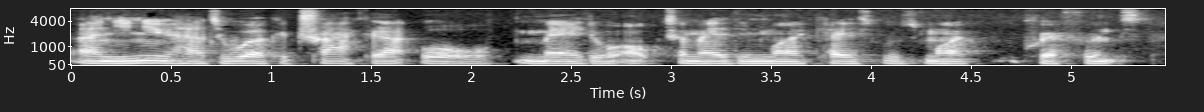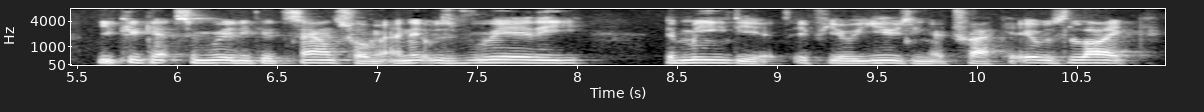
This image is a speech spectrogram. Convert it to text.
and you knew how to work a tracker or MED or Octamed, in my case, was my preference, you could get some really good sounds from it. And it was really immediate if you were using a tracker. It was like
